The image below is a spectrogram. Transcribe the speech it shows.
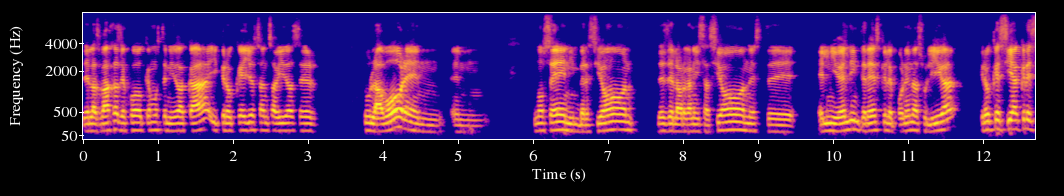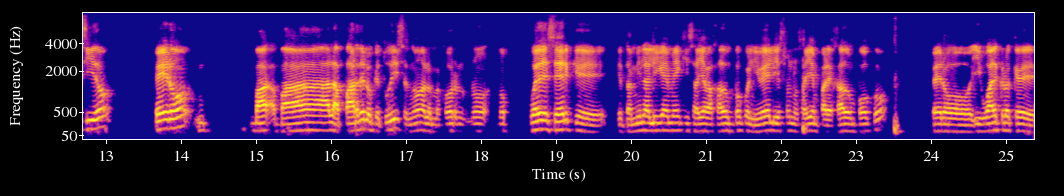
de las bajas de juego que hemos tenido acá y creo que ellos han sabido hacer su labor en, no sé, en inversión, desde la organización, este, el nivel de interés que le ponen a su liga. Creo que sí ha crecido, pero va, a la par de lo que tú dices, ¿no? A lo mejor no, no puede ser que, también la Liga MX haya bajado un poco el nivel y eso nos haya emparejado un poco, pero igual creo que,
